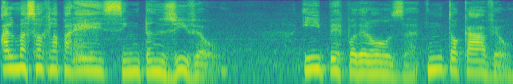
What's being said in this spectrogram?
Alma só que ela parece intangível, hiperpoderosa, intocável.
